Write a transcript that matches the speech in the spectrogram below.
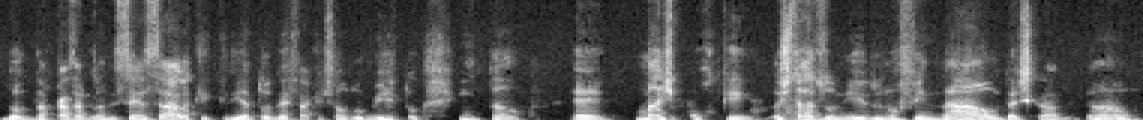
do, da Casa Grande Senzala, que cria toda essa questão do mito. Então, é. Mas por quê? Nos Estados Unidos, no final da escravidão,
